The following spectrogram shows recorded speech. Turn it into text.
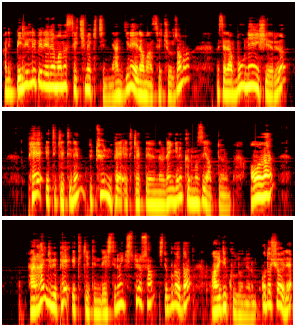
hani belirli bir elemanı seçmek için. Yani yine eleman seçiyoruz ama mesela bu ne işe yarıyor? P etiketinin bütün P etiketlerinin rengini kırmızı yap diyorum. Ama ben herhangi bir P etiketini değiştirmek istiyorsam işte burada ID kullanıyorum. O da şöyle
